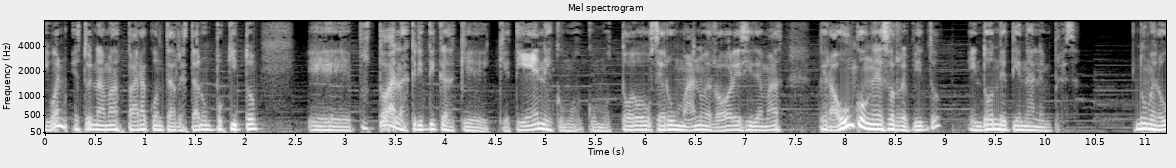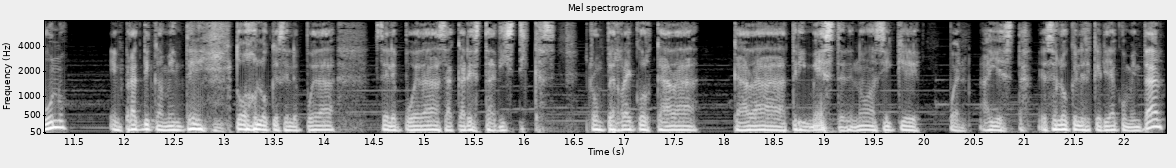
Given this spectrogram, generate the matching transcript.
Y bueno, esto es nada más para contrarrestar un poquito eh, pues todas las críticas que, que, tiene, como, como todo ser humano, errores y demás. Pero aún con eso, repito, ¿en dónde tiene a la empresa? Número uno, en prácticamente todo lo que se le pueda, se le pueda sacar estadísticas. Rompe récord cada, cada trimestre, ¿no? Así que, bueno, ahí está. Eso es lo que les quería comentar.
